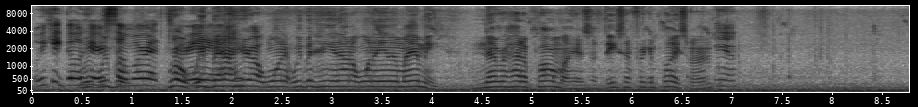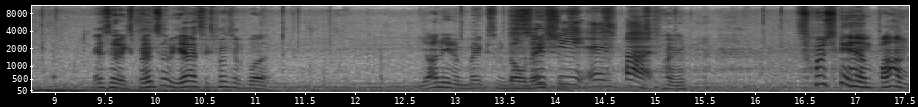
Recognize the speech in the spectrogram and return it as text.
We could go We- here somewhere at 3 Bro, we've been out here at 1. We've been hanging out at 1 a.m. in Miami. Never had a problem out here. It's a decent freaking place, man. Yeah. Is it expensive? Yeah, it's expensive, but y'all need to make some donations. Sushi and pan. Sushi and pan.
